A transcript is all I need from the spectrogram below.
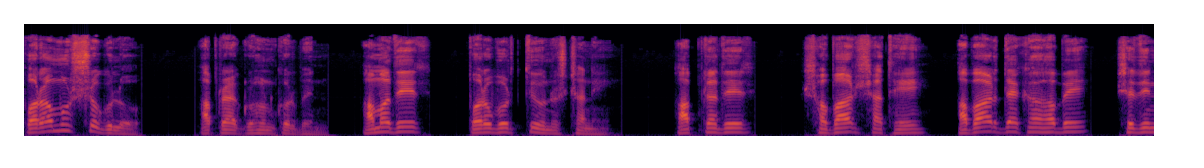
পরামর্শগুলো আপনারা গ্রহণ করবেন। আমাদের পরবর্তী অনুষ্ঠানে আপনাদের সবার সাথে আবার দেখা হবে। সেদিন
